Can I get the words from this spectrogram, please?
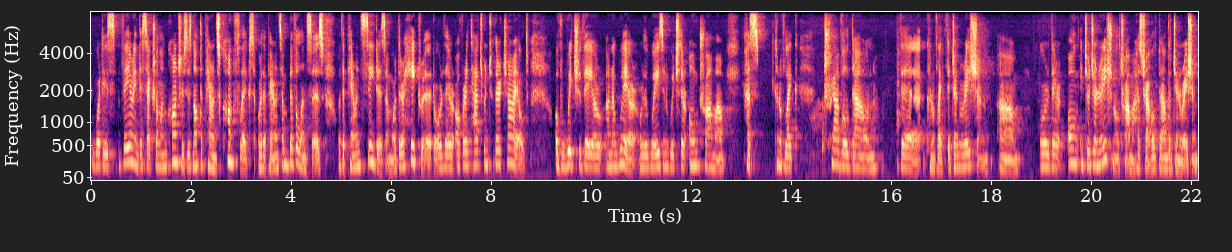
What is there in the sexual unconscious is not the parents' conflicts or the parents' ambivalences or the parents' sadism or their hatred or their over attachment to their child, of which they are unaware, or the ways in which their own trauma has kind of like traveled down the kind of like the generation. Um, or their own intergenerational trauma has traveled down the generation.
